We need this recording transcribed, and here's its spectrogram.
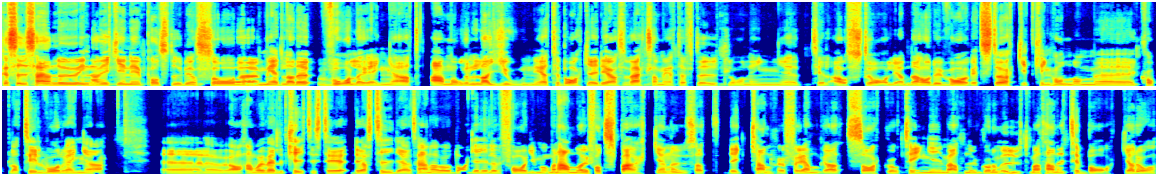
precis här nu innan vi gick in i poddstudion så eh, meddelade Vålerenga att Amor Lajoni är tillbaka i deras verksamhet efter utlåning eh, till Australien. Där har det varit stökigt kring honom eh, kopplat till Vålerenga Eh, ja, han var ju väldigt kritisk till deras tidigare tränare Dag Eilef Fagemo, men han har ju fått sparken nu så att det kanske förändrar saker och ting i och med att nu går de ut med att han är tillbaka då.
